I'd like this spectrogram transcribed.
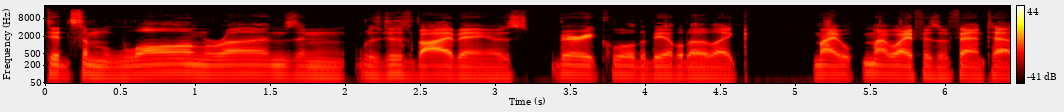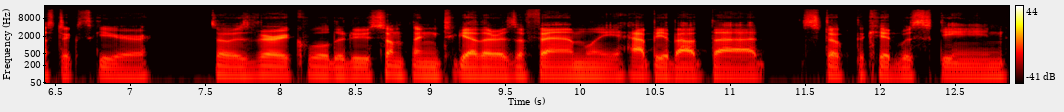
Did some long runs and was just vibing. It was very cool to be able to like. My my wife is a fantastic skier, so it was very cool to do something together as a family. Happy about that. Stoked the kid was skiing.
